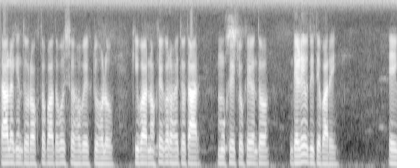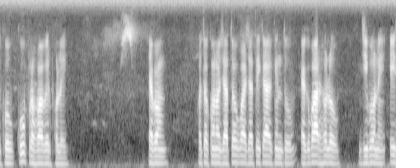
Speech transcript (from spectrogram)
তাহলে কিন্তু রক্তপাত অবশ্যই হবে একটু হলেও। কিংবা নখে করে হয়তো তার মুখে, চোখে তো দেড়েও দিতে পারে। এই কুপ্রভাবের ফলে। এবং হয়তো কোনো জাতক বা জাতিকার কিন্তু একবার হলেও জীবনে এই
